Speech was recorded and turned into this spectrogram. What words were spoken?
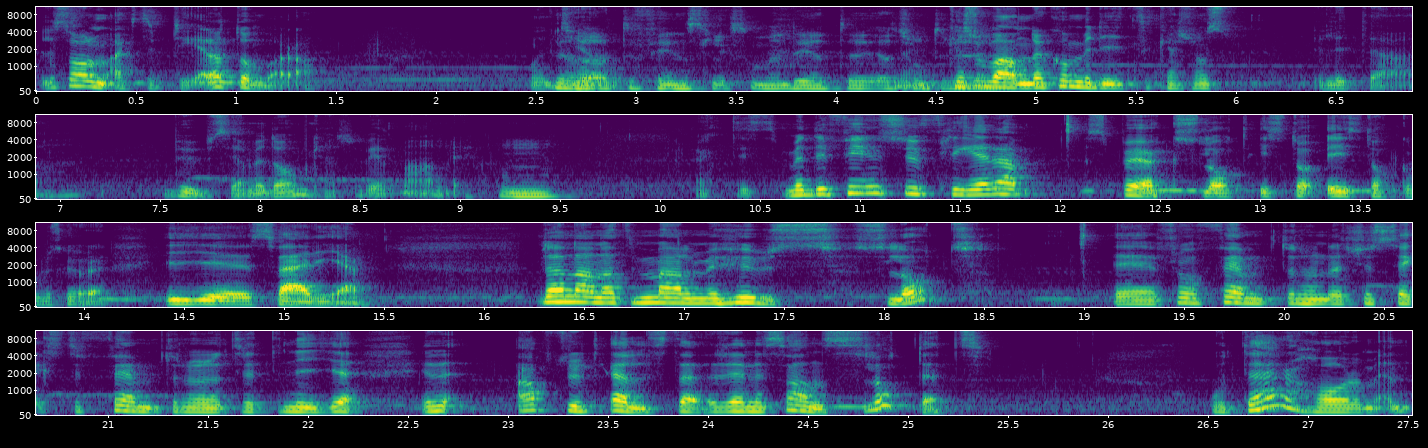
Eller så har de accepterat dem bara. Ja, att det finns liksom, men det är inte, jag tror inte kanske det. om andra kommer dit kanske de är lite busiga med dem, kanske vet man aldrig. Mm. Faktiskt. Men det finns ju flera spökslott i, Sto- i Stockholm, ska i eh, Sverige. Bland annat Malmöhus slott eh, från 1526 till 1539. Det absolut äldsta renässansslottet. Och där har de en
